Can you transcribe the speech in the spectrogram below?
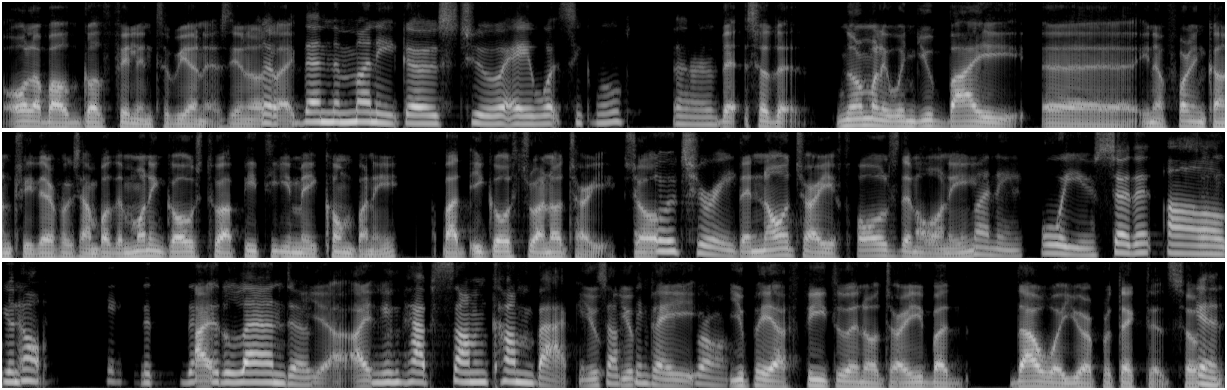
all about gut feeling, to be honest. You know, so like then the money goes to a what's it called uh, the, so the normally when you buy uh, in a foreign country, there, for example, the money goes to a PTMA company, but it goes through a notary. So notary the notary holds the money. money for you so that Oh, you're not the, the I- landowner Yeah, I you have some comeback if you, you pay wrong. you pay a fee to the notary, but that way you are protected. So yes.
